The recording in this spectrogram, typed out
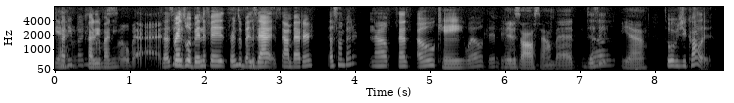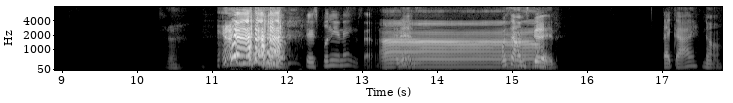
Yeah, Cuddy buddy. cuddy buddy. So bad. Does Friends it? with benefits. Friends with benefits. Does that sound better? That sound better? No, that's okay. Well, then. It just all sound bad. Does it? Yeah. So what would you call it? There's plenty of names though. Uh, What sounds good? That guy? No.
